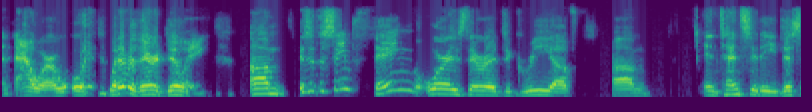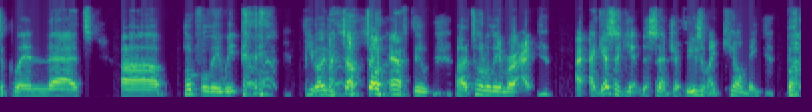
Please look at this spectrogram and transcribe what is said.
an hour or whatever they're doing um, is it the same thing or is there a degree of um, intensity discipline that uh, hopefully we people like myself don't have to uh, totally immerse. I, I, guess I get the centrifuge; it might kill me. But,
